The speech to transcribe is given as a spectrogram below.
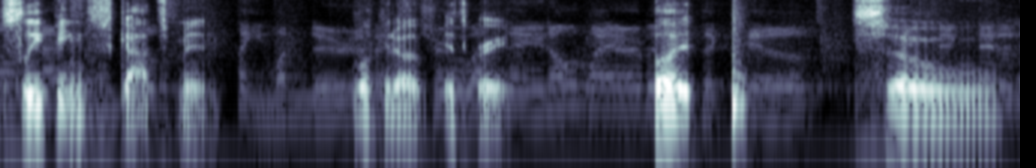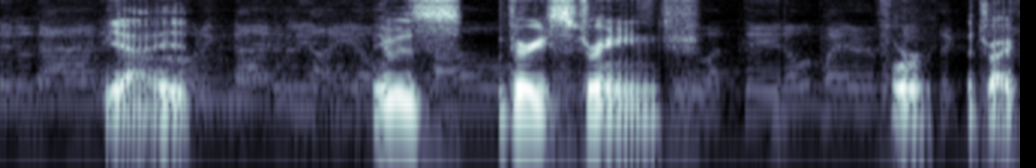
Sleeping Scotsman. Look it up. It's great. But so yeah, it it was very strange for a drive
